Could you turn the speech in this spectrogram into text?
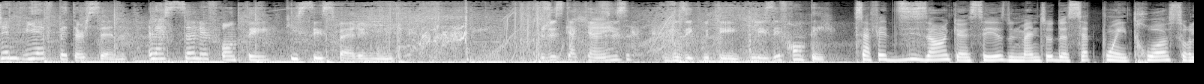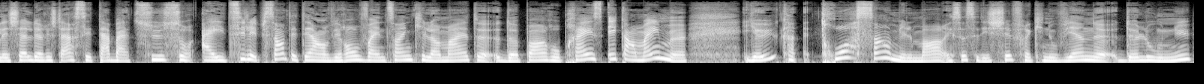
Geneviève Peterson, la seule effrontée qui sait se faire aimer. Jusqu'à 15, vous écoutez Les effrontés. Ça fait dix ans qu'un séisme d'une magnitude de 7,3 sur l'échelle de Richter s'est abattu sur Haïti. L'épicentre était à environ 25 km de Port-au-Prince. Et quand même, il y a eu 300 000 morts. Et ça, c'est des chiffres qui nous viennent de l'ONU.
